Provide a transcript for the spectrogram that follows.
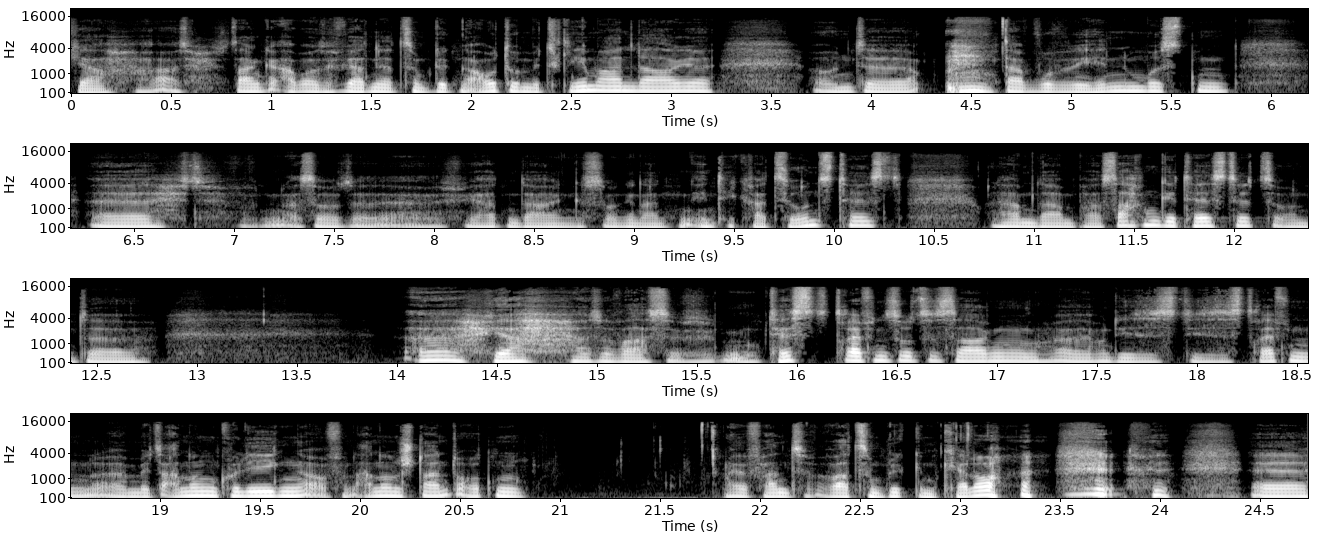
ja, danke, aber wir hatten ja zum Glück ein Auto mit Klimaanlage. Und äh, da, wo wir hin mussten, äh, also äh, wir hatten da einen sogenannten Integrationstest und haben da ein paar Sachen getestet. Und äh, äh, ja, also war es ein Testtreffen sozusagen und dieses, dieses Treffen mit anderen Kollegen von anderen Standorten fand, war zum Glück im Keller, äh,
